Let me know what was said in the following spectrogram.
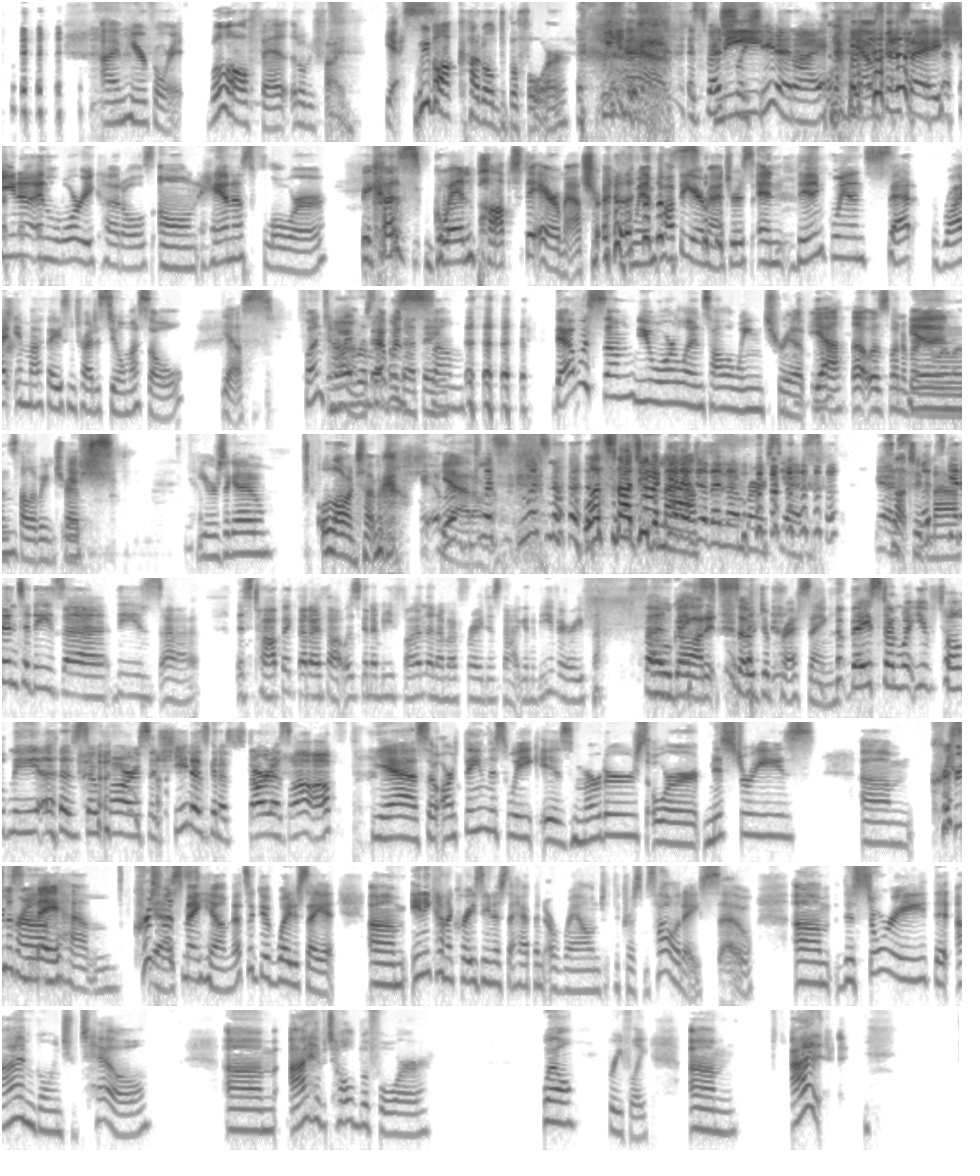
I'm here for it. We'll all fit. It'll be fine. Yes, We've all cuddled before. we have. Especially Me- Sheena and I. yeah, I was gonna say Sheena and Lori cuddles on Hannah's floor. Because Gwen popped the air mattress. Gwen popped the air mattress, and then Gwen sat right in my face and tried to steal my soul. Yes. Fun And I times. That was that thing. some. That was some New Orleans Halloween trip. Yeah, that was one of our In- New Orleans Halloween trips ish years ago. a long time ago. Yeah, I don't let's let's not Let's not do let's the not math. get into the numbers. Yes, yes. not do the let's get into these uh these uh this topic that I thought was going to be fun that I'm afraid is not going to be very fun. Oh God, based- it's so depressing. based on what you've told me uh, so far. So Sheena's going to start us off. Yeah. So our theme this week is murders or mysteries. Um, Christmas crime. mayhem. Christmas Yes. mayhem. That's a good way to say it. Um, any kind of craziness that happened around the Christmas holiday. So, um, the story that I'm going to tell, um, I have told before. Well, briefly, um, I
